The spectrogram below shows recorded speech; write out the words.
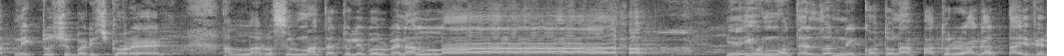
আপনি একটু সুপারিশ করেন আল্লাহ রসুল মাথা তুলে বলবেন, আল্লাহ, এই উন্মতের জন্য কত না পাথরের আঘাত তাইফের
